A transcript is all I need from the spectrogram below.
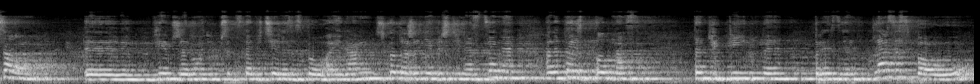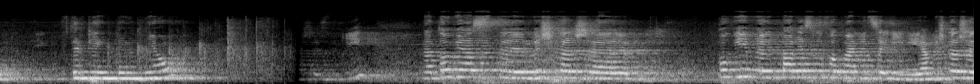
są, y, wiem, że moi przedstawiciele zespołu Ayram, szkoda, że nie wyszli na scenę, ale to jest od nas taki piękny prezent dla zespołu w tym pięknym dniu. wszystkich. Natomiast y, myślę, że powiemy parę słów o Pani Celinie. Ja myślę, że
